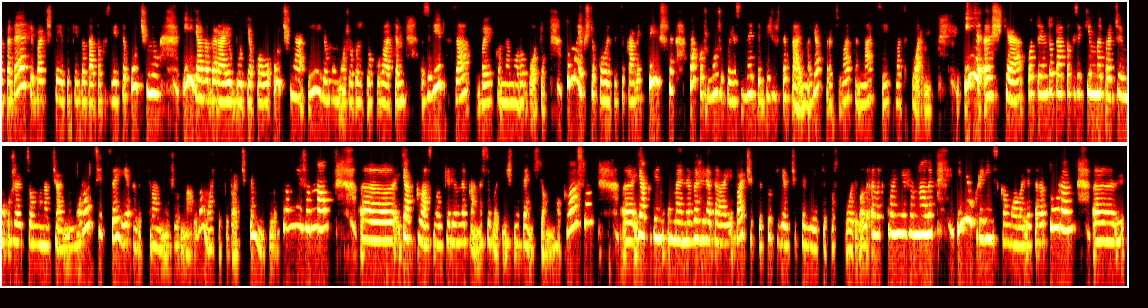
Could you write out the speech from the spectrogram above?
PDF, бачите, є такий додаток звіти учнів, і я вибираю будь-якого учня і йому можу роздрукувати звіт за виконану роботу. Тому, якщо когось зацікавить більше, також можу пояснити більш детально, як працювати на цій платформі. І е, ще один додаток, з яким ми працюємо уже в цьому навчальному році, це є електронний журнал. Ви можете побачити мій електронний журнал е, як класного керівника на сьогоднішній день 7 класу. Е, Як він у мене виглядає, бачите, тут є вчителі, які постворювали електронні журнали, і українська мова, література, е,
